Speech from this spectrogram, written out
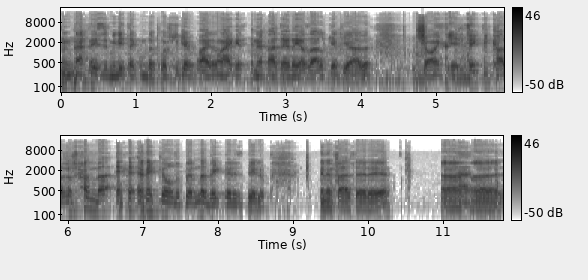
neredeyse milli takımda koştuk yapıp ayrılan herkes NFL yazarlık yapıyor abi. Şu anki teknik kadrodan da emekli olduklarını da bekleriz diyelim NFL TR'ye. Ee, evet.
